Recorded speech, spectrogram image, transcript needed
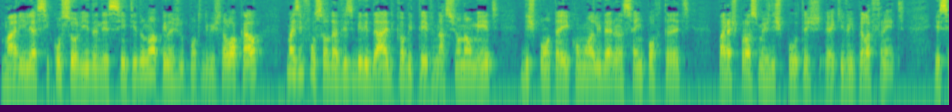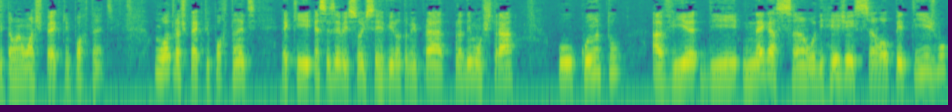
Marília se consolida nesse sentido, não apenas do ponto de vista local, mas em função da visibilidade que obteve nacionalmente, desponta aí como uma liderança importante para as próximas disputas é, que vem pela frente. Esse então é um aspecto importante. Um outro aspecto importante é que essas eleições serviram também para demonstrar o quanto havia de negação ou de rejeição ao petismo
